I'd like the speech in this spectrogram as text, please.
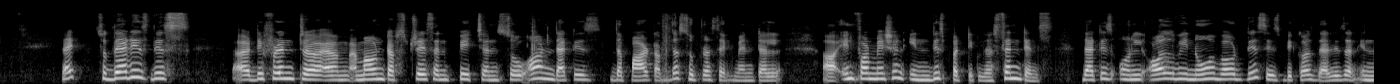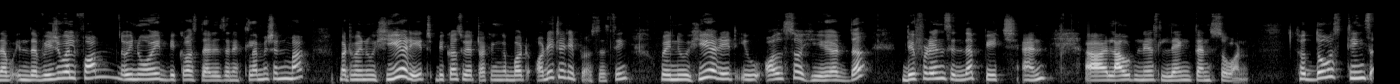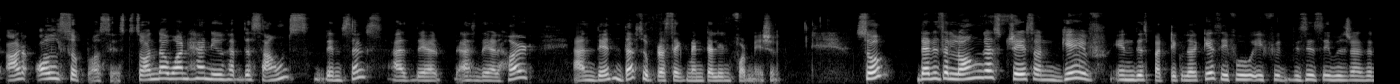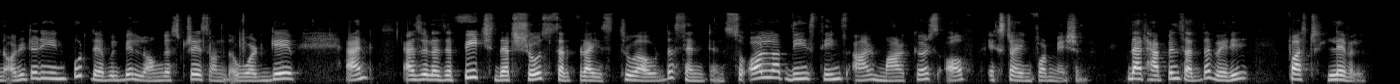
right. So, there is this uh, different uh, um, amount of stress and pitch and so on that is the part of the suprasegmental uh, information in this particular sentence. That is only all we know about this is because there is an in the in the visual form we know it because there is an exclamation mark, but when you hear it because we are talking about auditory processing when you hear it you also hear the difference in the pitch and uh, loudness length and so on. So, those things are also processed. So, on the one hand you have the sounds themselves as they are as they are heard and then the suprasegmental information. So, there is a longer stress on gave in this particular case if you, if you, this is used as an auditory input there will be a longer stress on the word gave and as well as a pitch that shows surprise throughout the sentence. So, all of these things are markers of extra information that happens at the very first level.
